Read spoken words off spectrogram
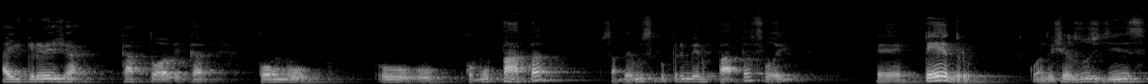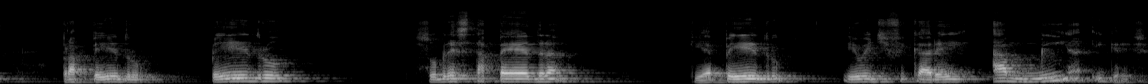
a igreja católica como o, como o Papa, sabemos que o primeiro Papa foi é, Pedro, quando Jesus diz para Pedro: Pedro, sobre esta pedra, que é Pedro, eu edificarei a minha igreja,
